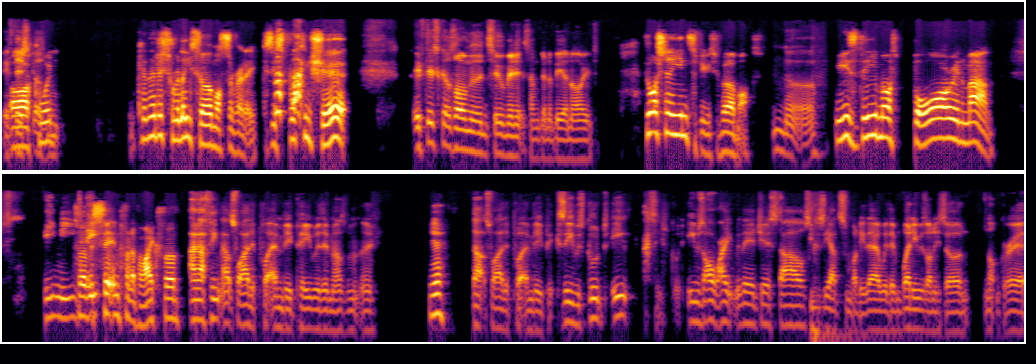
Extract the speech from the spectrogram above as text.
If Oh, this can goes, we- Can they just release Omos already? Because he's fucking shit. if this goes longer than two minutes, I'm going to be annoyed. Have you watched any interviews with Omos? No, He's the most boring man he needs. to ever he- sit in front of a microphone. and I think that's why they put MVP with him, hasn't they? Yeah. That's why they put MVP because he was good. He, I think he's good. He was all right with AJ Styles because he had somebody there with him when he was on his own. Not great.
